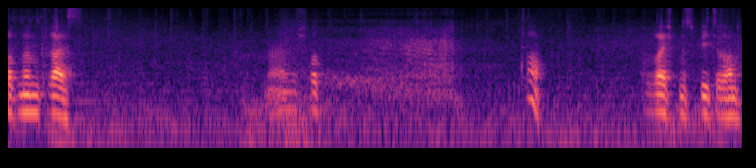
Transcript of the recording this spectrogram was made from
Gerade nur im Kreis. Nein, ich hab... Oh. Da reicht ein Speed dran.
